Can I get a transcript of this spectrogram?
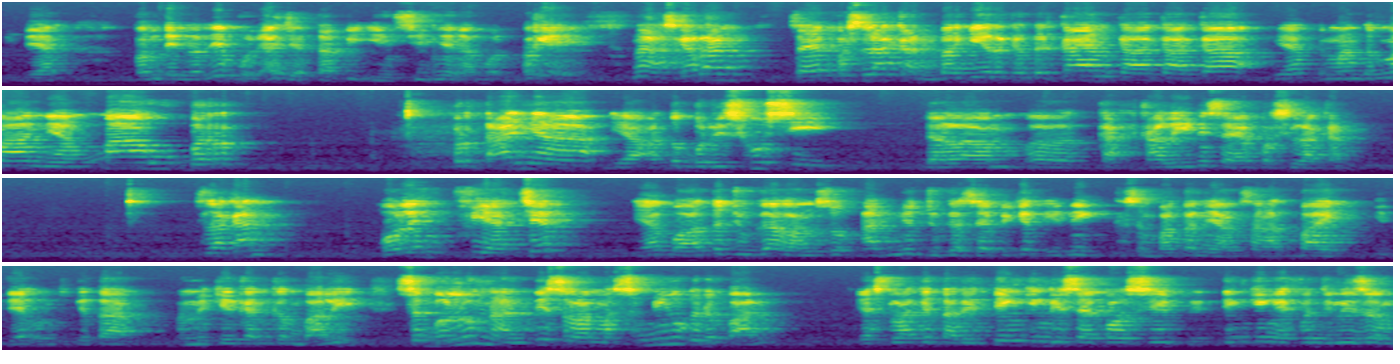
gitu ya. Kontainernya boleh aja, tapi isinya nggak boleh. Oke, nah sekarang saya persilakan bagi rekan-rekan, kakak-kakak, ya teman-teman yang mau ber, bertanya ya atau berdiskusi dalam uh, kali ini saya persilakan. Silakan, boleh via chat ya atau juga langsung unmute juga saya pikir ini kesempatan yang sangat baik gitu ya untuk kita memikirkan kembali sebelum nanti selama seminggu ke depan ya setelah kita rethinking discipleship, rethinking evangelism,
